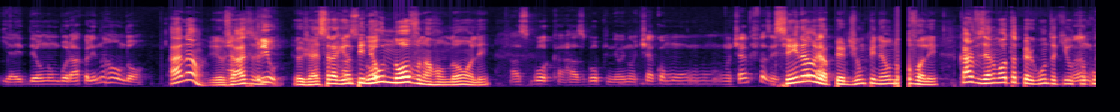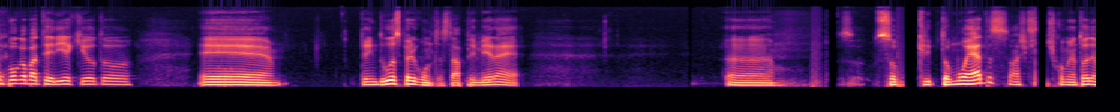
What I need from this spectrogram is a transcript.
E aí deu num buraco ali na Rondon. Ah, não, eu já, Abriu. eu já estraguei um Rasgou. pneu novo na Rondon ali. Rasgou, cara, rasgou o pneu e não tinha como. Não tinha o que fazer. Sim, não, Cara, já perdi um pneu novo ali. Cara, fizeram uma outra pergunta aqui, eu tô Manda. com pouca bateria aqui, eu tô... É, Tem duas perguntas, tá? A primeira é... so- sobre criptomoedas, acho que a gente comentou, né?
